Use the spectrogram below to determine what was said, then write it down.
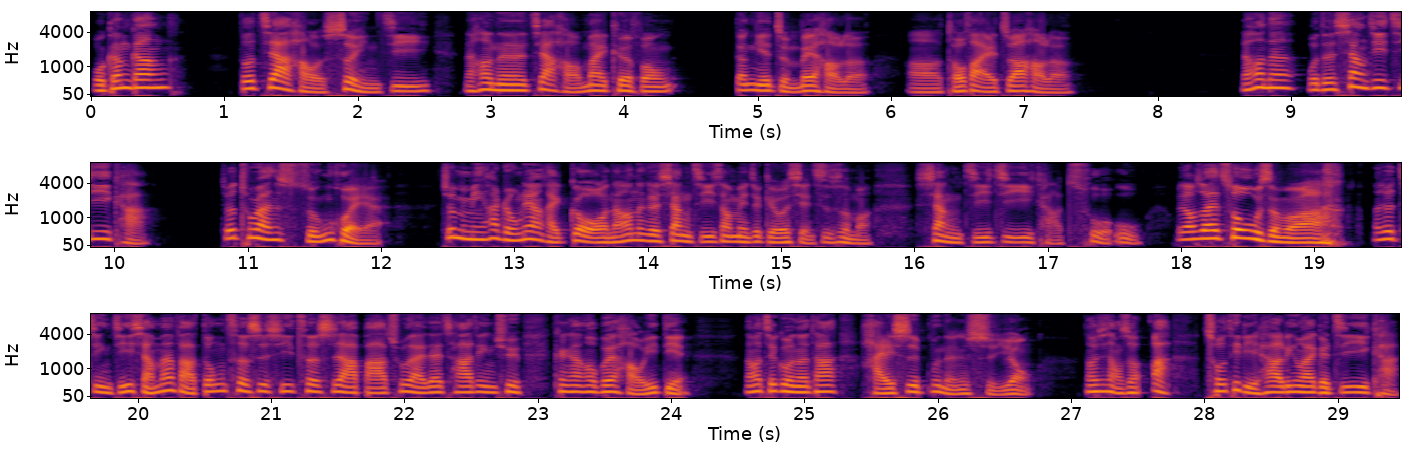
我刚刚都架好摄影机，然后呢架好麦克风，灯也准备好了。啊、头发也抓好了，然后呢，我的相机记忆卡就突然损毁，哎，就明明它容量还够哦，然后那个相机上面就给我显示出什么相机记忆卡错误，我想说还错误什么啊？那就紧急想办法东测试西测试啊，拔出来再插进去看看会不会好一点，然后结果呢，它还是不能使用，然后就想说啊，抽屉里还有另外一个记忆卡，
